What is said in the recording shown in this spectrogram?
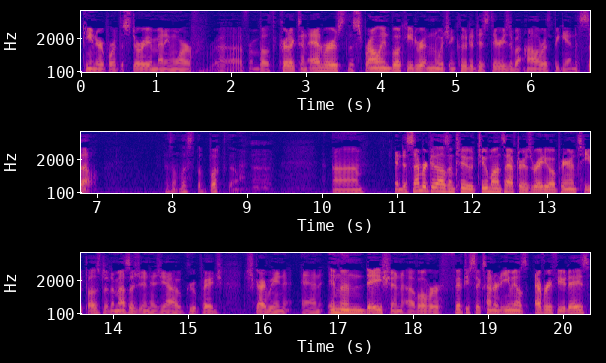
keen to report the story and many more uh, from both critics and admirers. The sprawling book he'd written, which included his theories about Hollow Earth, began to sell. Doesn't list the book though. Um, in December 2002, two months after his radio appearance, he posted a message in his Yahoo group page describing an inundation of over 5,600 emails every few days.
